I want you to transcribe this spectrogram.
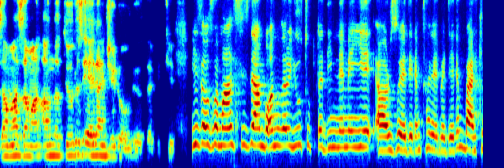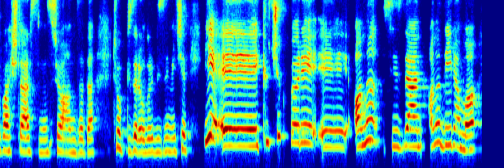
zaman zaman anlatıyoruz. Eğlenceli oluyor tabii. ki. Biz o zaman sizden bu anıları YouTube'da dinlemeyi arzu edelim, talep edelim. Belki başlarsınız şu anda da. Çok güzel olur bizim için. Bir e, küçük böyle e, anı sizden, anı değil ama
